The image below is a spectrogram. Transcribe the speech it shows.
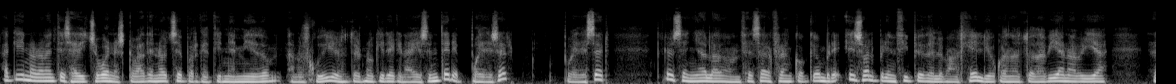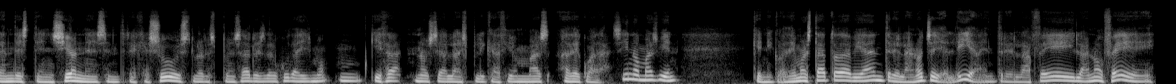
Aquí normalmente se ha dicho, bueno, es que va de noche porque tiene miedo a los judíos, entonces no quiere que nadie se entere. Puede ser, puede ser. Pero señala don César Franco que, hombre, eso al principio del Evangelio, cuando todavía no había grandes tensiones entre Jesús, los responsables del judaísmo, mm, quizá no sea la explicación más adecuada, sino más bien que Nicodemo está todavía entre la noche y el día, entre la fe y la no fe,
